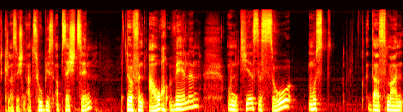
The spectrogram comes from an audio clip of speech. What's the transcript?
die klassischen Azubis ab 16, dürfen auch wählen. Und hier ist es so, muss, dass man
